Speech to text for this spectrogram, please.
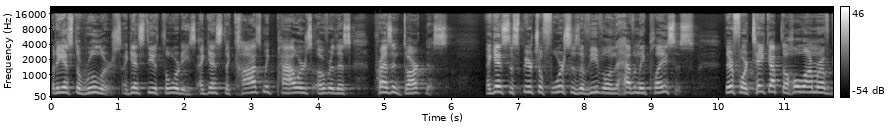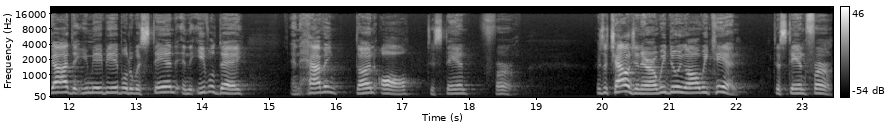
but against the rulers, against the authorities, against the cosmic powers over this present darkness, against the spiritual forces of evil in the heavenly places. Therefore, take up the whole armor of God that you may be able to withstand in the evil day, and having done all, to stand firm. There's a challenge in there. Are we doing all we can to stand firm?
